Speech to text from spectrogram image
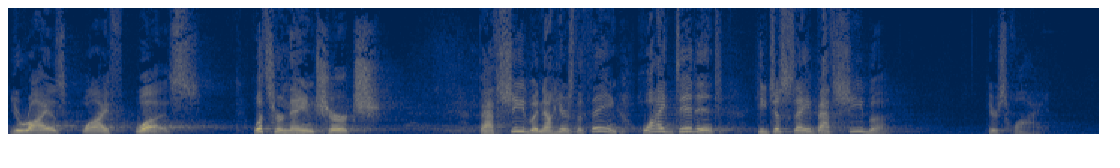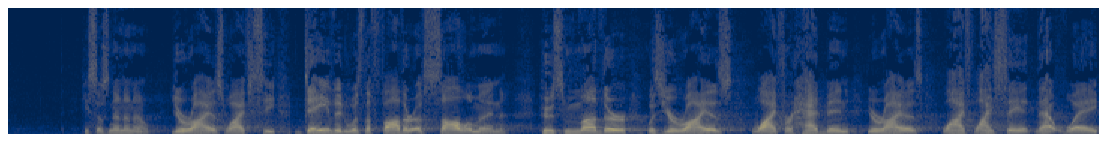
Uriah's wife was? What's her name, church? Bathsheba. Now, here's the thing why didn't he just say Bathsheba? Here's why. He says, no, no, no. Uriah's wife. See, David was the father of Solomon, whose mother was Uriah's wife or had been Uriah's wife. Why say it that way?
